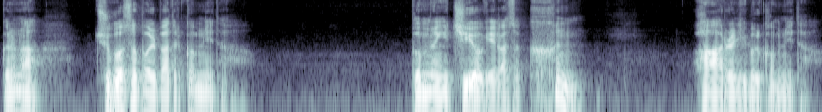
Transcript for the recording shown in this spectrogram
그러나 죽어서 벌 받을 겁니다. 분명히 지옥에 가서 큰 화를 입을 겁니다.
